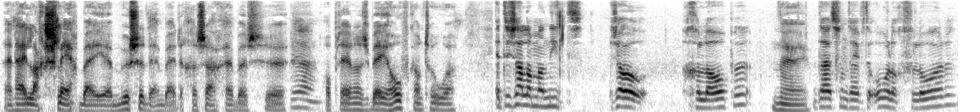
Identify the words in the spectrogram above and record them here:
En hij lag slecht bij Mussen en bij de gezaghebbers ja. op het NSB hoofdkantoor. Het is allemaal niet zo gelopen. Nee. Duitsland heeft de oorlog verloren.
